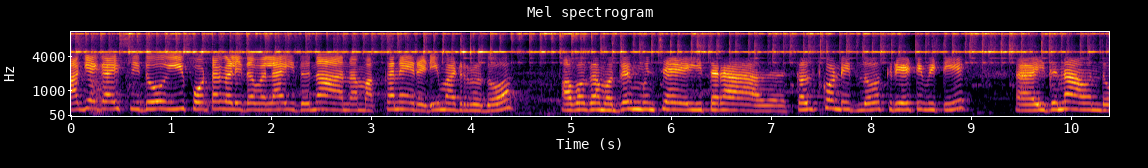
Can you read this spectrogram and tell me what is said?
ಹಾಗೆ ಗೈಸ್ ಇದು ಈ ಫೋಟೋಗಳಿದಾವಲ್ಲ, ಇದನ್ನ ನಮ್ಮ ಅಕ್ಕನೇ ರೆಡಿ ಮಾಡಿರೋದು. ಅವಾಗ ಮದುವೆಗೆ ಮುಂಚೆ ಈ ಥರ ಕಲ್ತ್ಕೊಂಡಿದ್ಲು ಕ್ರಿಯೇಟಿವಿಟಿ ಇದನ್ನ ಒಂದು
